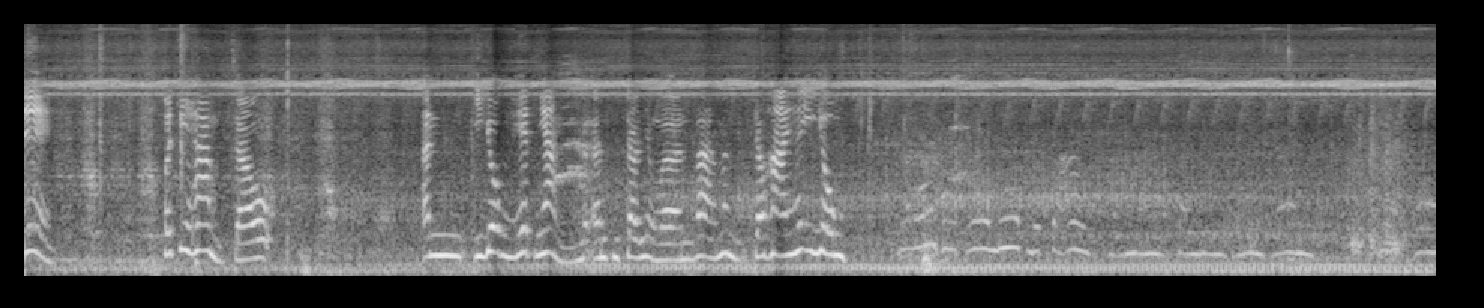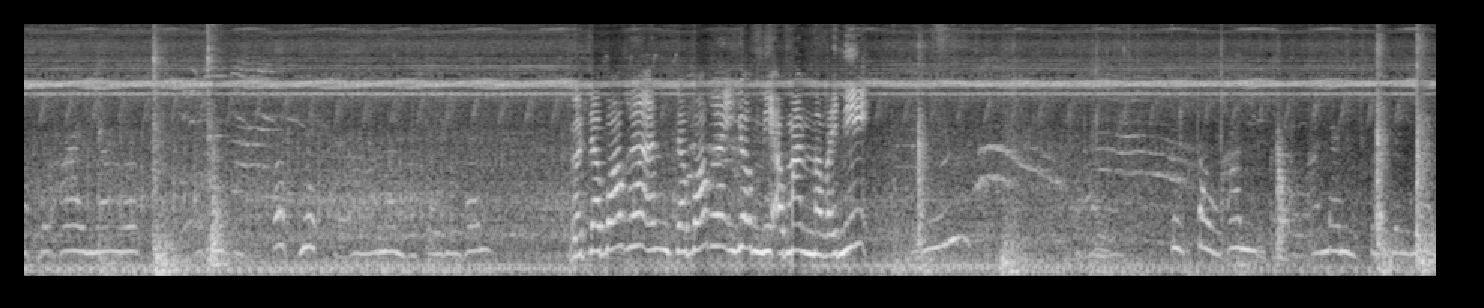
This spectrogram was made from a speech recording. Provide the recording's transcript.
นี่ เพื่อที่ห้ามเจ้า อันอียงเฮ็ดหยังอันเจ้าอย่างว่าอันว่ามันเจ้าหายให้อียงลูกแล้วก็ให้มันไปเลยเป็นท่านพ่อจะให้ยังเลยก็ลูกมันไปดูท่านเออจะบอกให้อันจะบอกให้อียมนี่เอามันมาไว้นี้ตุ๊กเต่าหันเขาอันนั้นไปเลยมัน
